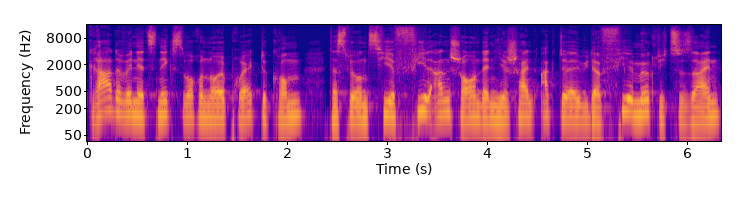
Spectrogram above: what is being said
gerade wenn jetzt nächste Woche neue Projekte kommen, dass wir uns hier viel anschauen, denn hier scheint aktuell wieder viel möglich zu sein.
